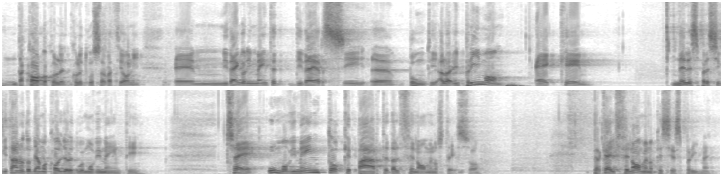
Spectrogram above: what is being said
d'accordo con, con le, tue osservazioni. E, mh, mi vengono in mente diversi eh, punti. Allora, il primo è che nell'espressività noi dobbiamo cogliere due movimenti. C'è un movimento che parte dal fenomeno stesso, perché è il fenomeno che si esprime,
